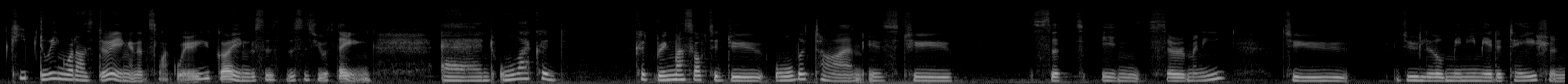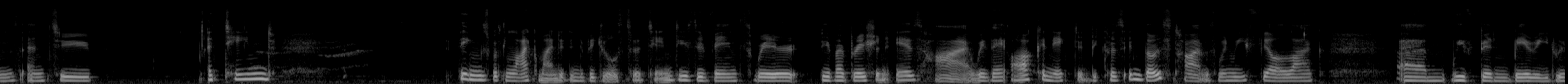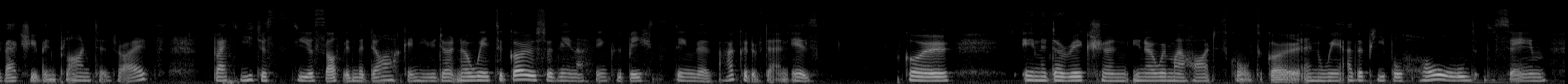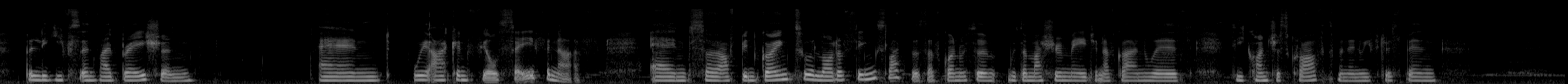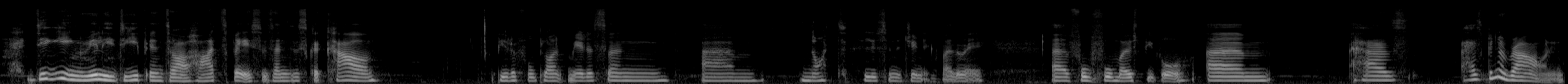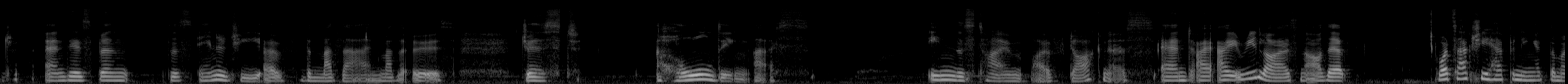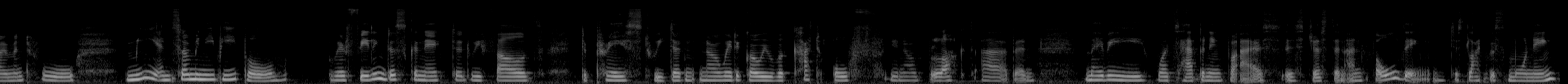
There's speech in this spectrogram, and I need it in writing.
keep doing what I was doing. And it's like, where are you going? This is this is your thing. And all I could could bring myself to do all the time is to sit in ceremony, to do little mini meditations, and to attend things with like minded individuals, to attend these events where their vibration is high, where they are connected, because in those times when we feel like um, we've been buried, we've actually been planted, right? But you just see yourself in the dark and you don't know where to go. So then I think the best thing that I could have done is go in a direction, you know, where my heart is called to go and where other people hold the same beliefs and vibration and where I can feel safe enough and so I've been going to a lot of things like this. I've gone with the with the mushroom mage, and I've gone with the conscious craftsman, and we've just been digging really deep into our heart spaces. And this cacao, beautiful plant medicine, um, not hallucinogenic, by the way, uh, for for most people, um, has has been around, and there's been this energy of the mother and Mother Earth just holding us in this time of darkness. And I, I realize now that what's actually happening at the moment for me and so many people, we're feeling disconnected. We felt depressed. We didn't know where to go. We were cut off, you know, blocked up. And maybe what's happening for us is just an unfolding, just like this morning.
